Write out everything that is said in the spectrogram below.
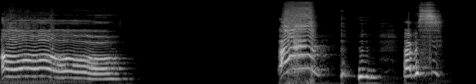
Aa! Abi siz-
